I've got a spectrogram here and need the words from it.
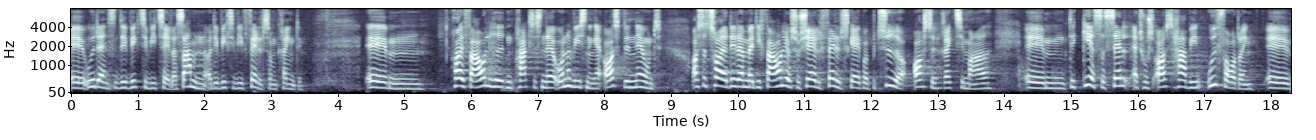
øh, uddannelsen. Det er vigtigt, at vi taler sammen, og det er vigtigt, at vi er fælles omkring det. Øhm, høj faglighed, den praksisnære undervisning er også blevet nævnt. Og så tror jeg, at det der med de faglige og sociale fællesskaber betyder også rigtig meget. Øhm, det giver sig selv, at hos os har vi en udfordring, øhm,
